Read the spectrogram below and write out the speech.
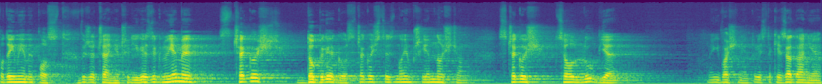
Podejmujemy post, wyrzeczenie, czyli rezygnujemy z czegoś dobrego, z czegoś, co jest moją przyjemnością, z czegoś, co lubię. No i właśnie tu jest takie zadanie.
